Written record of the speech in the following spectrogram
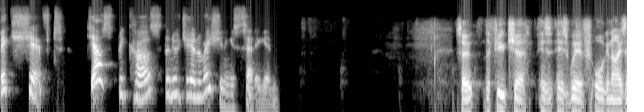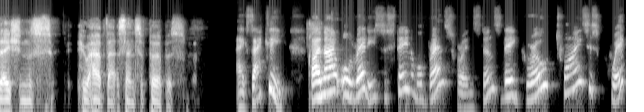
big shift just because the new generation is setting in. So the future is, is with organizations who have that sense of purpose. Exactly. By now, already, sustainable brands, for instance, they grow twice as quick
